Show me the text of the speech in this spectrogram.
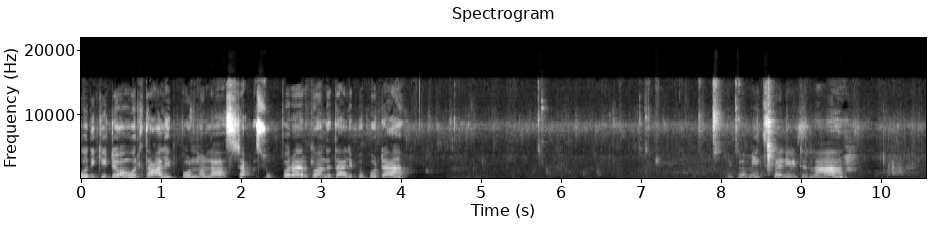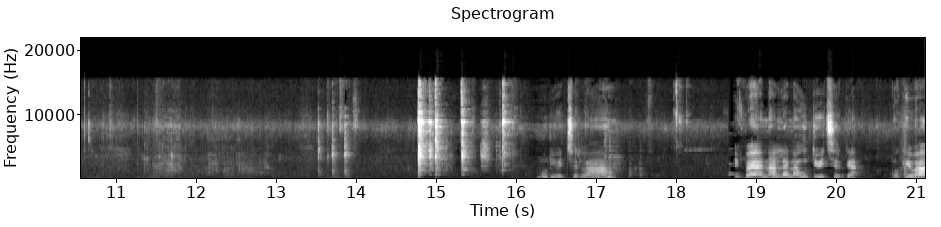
கொதிக்கிட்டோம். ஒரு தாளிப்பு போடணும் லாஸ்ட்டாக சூப்பராக இருக்கும் அந்த தாளிப்பு போட்டால் இப்போ மிக்ஸ் பண்ணி விட்டுடலாம். மூடி வச்சிடலாம். இப்போ நல்லெண்ணெய் ஊற்றி வச்சுருக்கேன். ஓகேவா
